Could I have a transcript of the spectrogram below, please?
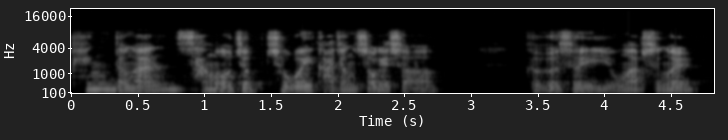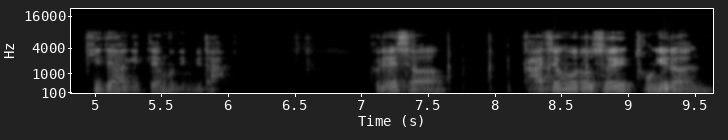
평등한 상호 접촉의 과정 속에서 그것의 융합성을 기대하기 때문입니다. 그래서 가정으로서의 통일은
